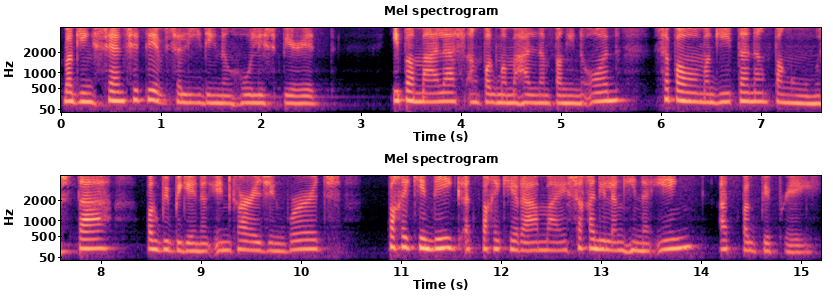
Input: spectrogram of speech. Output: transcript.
Maging sensitive sa leading ng Holy Spirit. Ipamalas ang pagmamahal ng Panginoon sa pamamagitan ng pangungumusta, pagbibigay ng encouraging words, pakikinig at pakikiramay sa kanilang hinaing at pagpipray.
